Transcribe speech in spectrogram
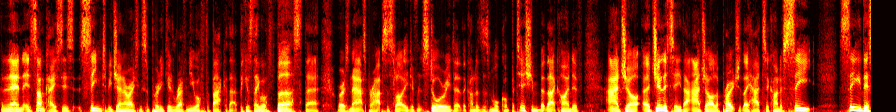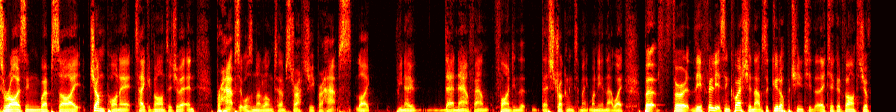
And then in some cases seem to be generating some pretty good revenue off the back of that because they were first there. Whereas now it's perhaps a slightly different story that the kind of there's more competition, but that kind of agile agility, that agile approach that they had to kind of see see this rising website, jump on it, take advantage of it, and perhaps it wasn't a long term strategy. Perhaps like you know they're now found finding that they're struggling to make money in that way. But for the affiliates in question, that was a good opportunity that they took advantage of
